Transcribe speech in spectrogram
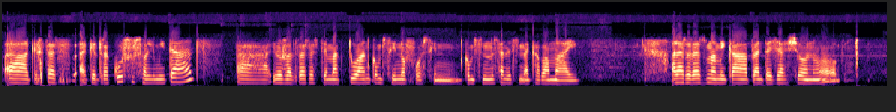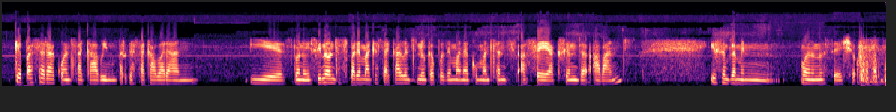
Uh, aquestes, aquests recursos són limitats uh, i nosaltres estem actuant com si no fossin, com si no s'anessin a acabar mai. Aleshores, una mica plantejar això, no? Què passarà quan s'acabin? Perquè s'acabaran i, és, bueno, i si no ens esperem a que s'acabin, sinó que podem anar començant a fer accions abans i simplement, bueno, no sé, això.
